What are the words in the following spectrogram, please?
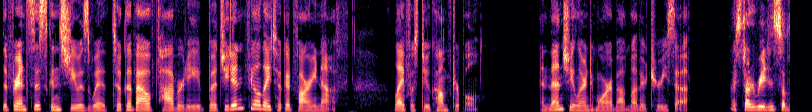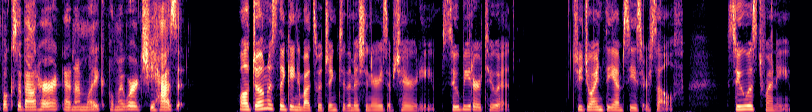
The Franciscans she was with took a vow of poverty, but she didn't feel they took it far enough. Life was too comfortable. And then she learned more about Mother Teresa. I started reading some books about her, and I'm like, oh my word, she has it. While Joan was thinking about switching to the Missionaries of Charity, Sue beat her to it. She joined the MCs herself. Sue was 20,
